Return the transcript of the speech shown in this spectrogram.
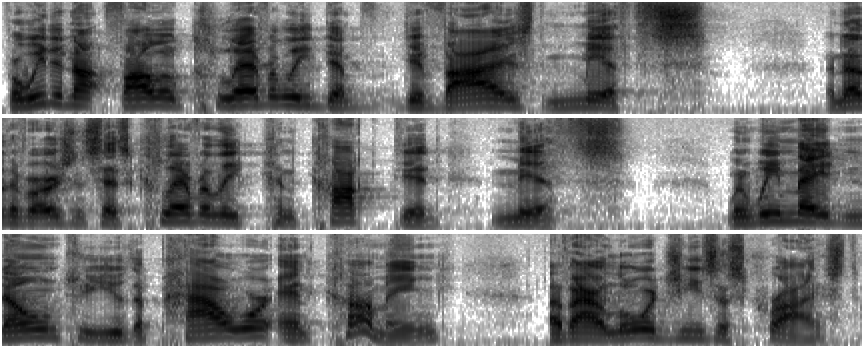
for we did not follow cleverly de- devised myths. Another version says cleverly concocted myths. When we made known to you the power and coming of our Lord Jesus Christ.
